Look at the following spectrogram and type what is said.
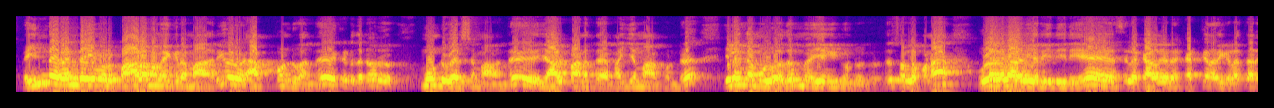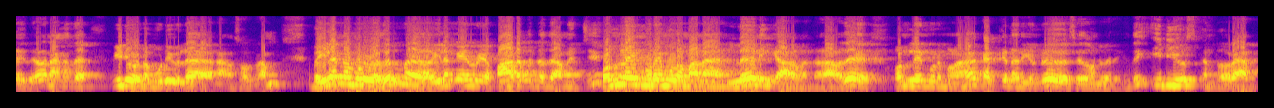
இப்போ இந்த ரெண்டையும் ஒரு பாலம் அமைக்கிற மாதிரி ஒரு ஆப் கொண்டு வந்து கிட்டத்தட்ட ஒரு மூன்று வருஷமா வந்து யாழ்ப்பாணத்தை மையமாக கொண்டு இலங்கை முழுவதும் இயங்கி கொண்டிருக்கிறது. சொல்லப்போனால் உலகளாவிய ரீதியிலேயே சில கல்கிற கற்க நதிகளை தருகிறது. அதை நாங்க அந்த வீடியோட முடிவுல நாங்க சொல்றோம். இப்ப இலங்கை முழுவதும் இலங்கையினுடைய பாடத்திட்டத்தை அமைச்சு ஆன்லைன் முறை மூலமான லேர்னிங்காக வந்து அதாவது ஆன்லைன் முறை மூலமாக கற்கனரி ஒன்று செய்து கொண்டு வருகிறது. இடியூஸ் என்ற ஒரு ஆப்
